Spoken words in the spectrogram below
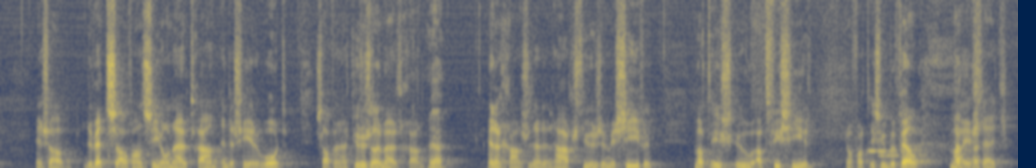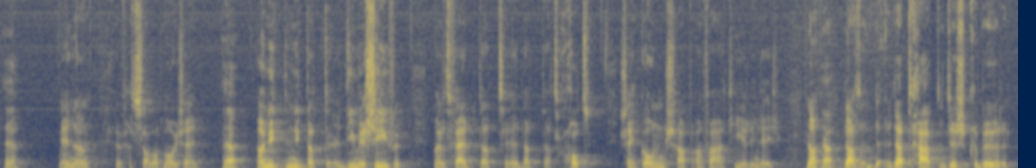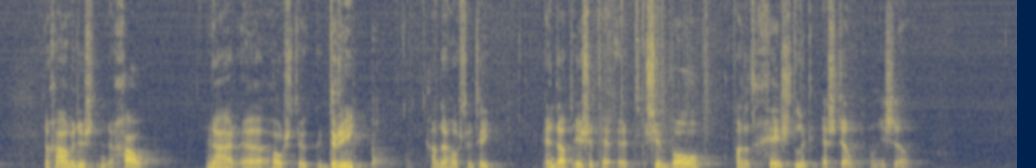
En zal, de wet zal van Sion uitgaan en de Heere woord zal vanuit Jeruzalem uitgaan. Ja, En dan gaan ze naar Den Haag, sturen ze missieve. Wat is uw advies hier? Of wat is uw bevel, majesteit? ja, en dan, dat zal dat mooi zijn. ja, Nou, niet, niet dat, eh, die missieve, maar het feit dat, eh, dat, dat God zijn koningschap aanvaardt hier in deze. Nou, Ja. dat, dat gaat dus gebeuren. Dan gaan we dus gauw naar eh, hoofdstuk 3. Gaan naar hoofdstuk 3. En dat is het, het symbool van het geestelijk herstel van Israël.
